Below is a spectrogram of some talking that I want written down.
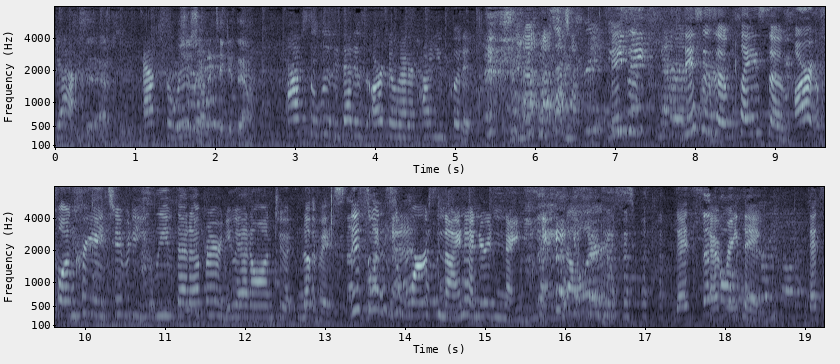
Yeah. He said absolutely. She's Absolutely. trying to take it down. Absolutely. That is art no matter how you put it. This is this is a place of art, fun, creativity. You leave that up there and you add on to it another face. This one's worth nine hundred and ninety-eight dollars. That's everything. That's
